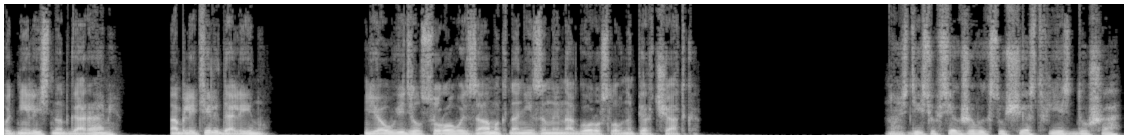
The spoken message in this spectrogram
поднялись над горами, облетели долину. Я увидел суровый замок, нанизанный на гору, словно перчатка. Но здесь у всех живых существ есть душа,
